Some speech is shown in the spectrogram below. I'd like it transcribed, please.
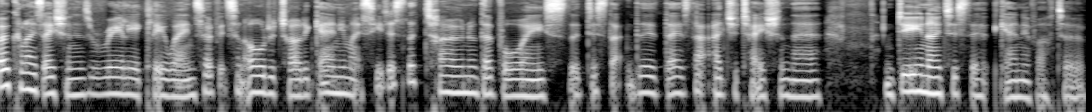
vocalization is really a clear way. And so if it's an older child, again, you might see just the tone of their voice, that just that the, there's that agitation there. And do you notice that again, if after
